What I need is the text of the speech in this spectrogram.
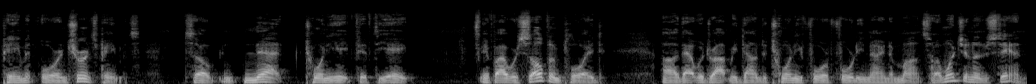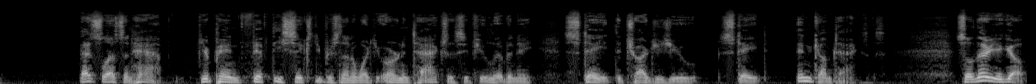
payment or insurance payments. So net 2858. If I were self-employed, uh, that would drop me down to 2449 a month. So I want you to understand that's less than half. You're paying 50, 60% of what you earn in taxes if you live in a state that charges you state income taxes. So there you go.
